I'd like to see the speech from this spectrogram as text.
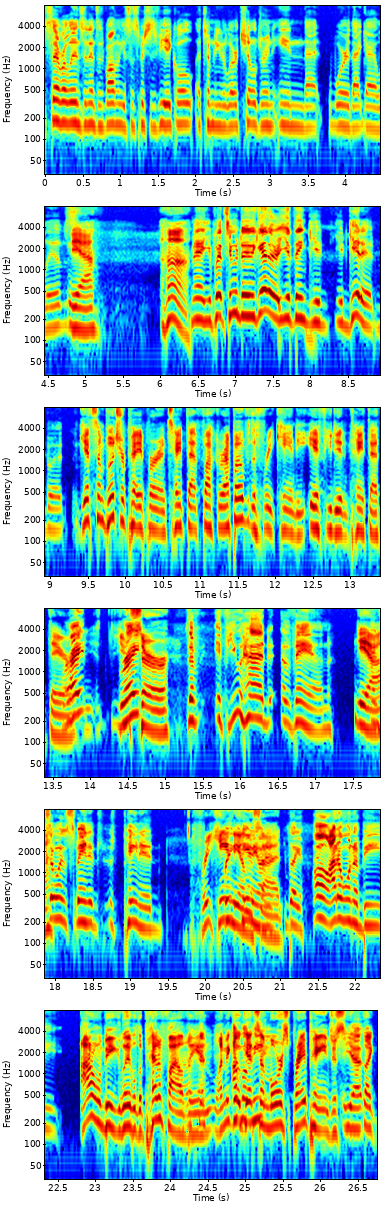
several incidents involving a suspicious vehicle attempting to lure children in that where that guy lives. Yeah. Huh. Man, you put two and two together, you think you'd you'd get it, but Get some butcher paper and tape that fucker up over the free candy if you didn't paint that there. Right? You- Right? Sir. the if you had a van Yeah. and someone's painted painted free free candy, on the it, side. be like, oh, I don't want to be I don't want to be labeled a pedophile van. Let me go I'm get me- some more spray paint and just Yeah. like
